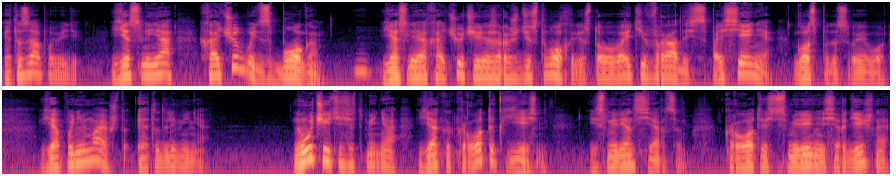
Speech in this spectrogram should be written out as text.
Это заповеди. Если я хочу быть с Богом, если я хочу через Рождество Христово войти в радость спасения Господа своего, я понимаю, что это для меня – Научитесь от меня, я как кроток есть и смирен сердцем. Кротость, смирение сердечное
